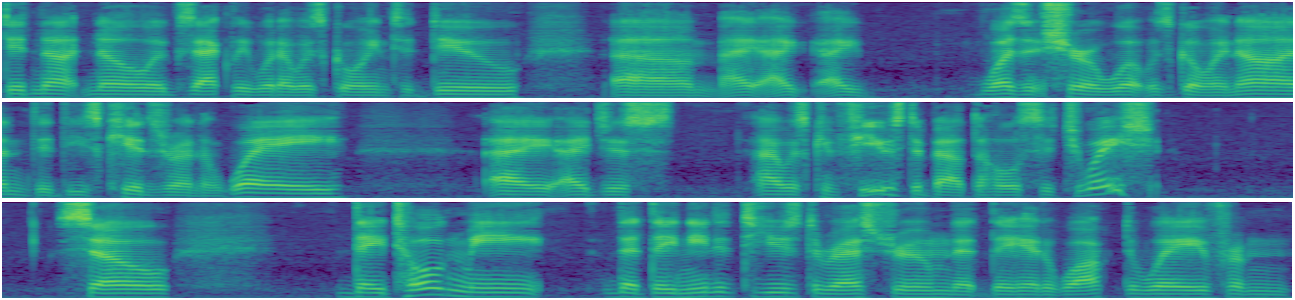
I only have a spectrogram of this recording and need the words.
did not know exactly what I was going to do. Um, I, I, I, wasn't sure what was going on. Did these kids run away? I, I just, I was confused about the whole situation. So they told me that they needed to use the restroom, that they had walked away from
